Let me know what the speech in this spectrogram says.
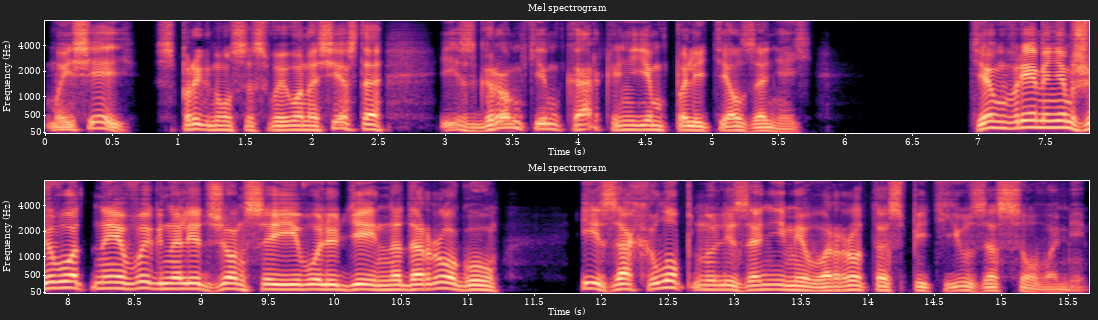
Моисей спрыгнул со своего насеста и с громким карканьем полетел за ней. Тем временем животные выгнали Джонса и его людей на дорогу, и захлопнули за ними ворота с пятью засовами.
